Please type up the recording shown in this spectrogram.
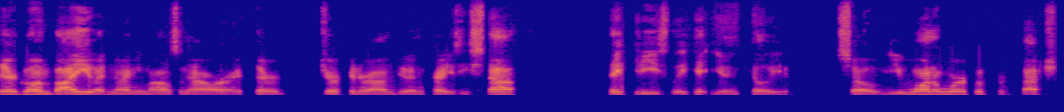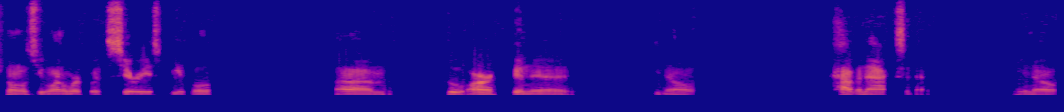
they're going by you at 90 miles an hour. If they're jerking around doing crazy stuff, they could easily hit you and kill you. So you want to work with professionals. You want to work with serious people um, who aren't going to, you know, have an accident. You know,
